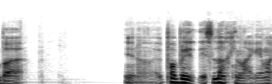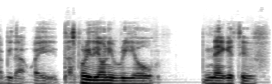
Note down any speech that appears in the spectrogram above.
But you know, it probably it's looking like it might be that way. That's probably the only real negative,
